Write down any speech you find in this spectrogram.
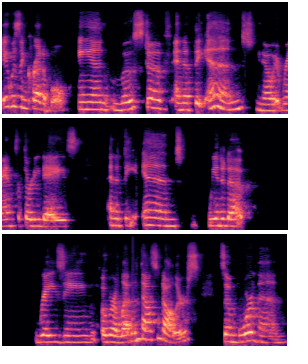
it was incredible. And most of, and at the end, you know, it ran for 30 days. And at the end, we ended up raising over $11,000. So more than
